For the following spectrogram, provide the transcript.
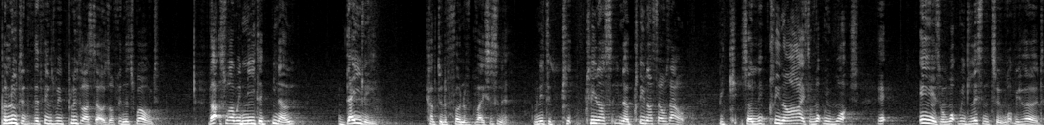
polluted, the things we polluted ourselves of in this world. That's why we need to, you know, daily come to the throne of grace, isn't it? We need to cl- clean, us, you know, clean ourselves out. Be, so clean our eyes of what we watch, ears of what we listen to, what we heard.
